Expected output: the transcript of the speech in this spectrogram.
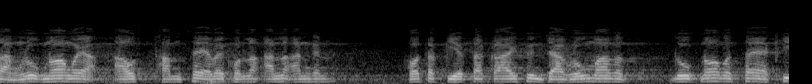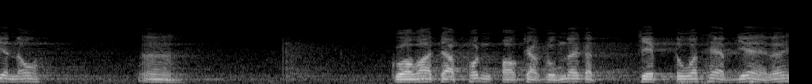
สั่งลูกน้องไว้อะเอาทำแท่ไว้คนละอันละอันกัน พอตะเกียกตะกายขึ้นจากหลุมมาก็ลูกน้องก็แท่เคียนเอากลัวว่าจะพ้นออกจากหลุมได้ก็เจ็บตัวแทบแย่เลย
